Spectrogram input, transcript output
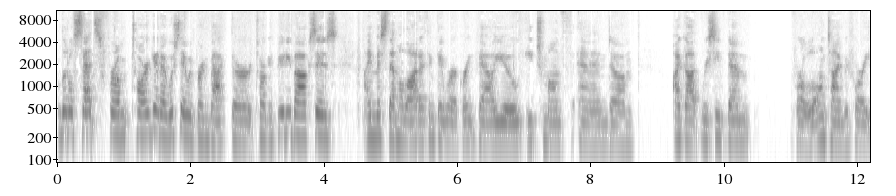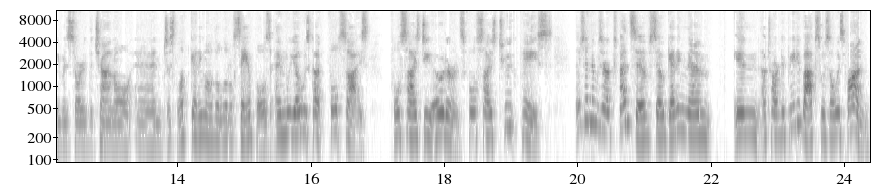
little sets from Target. I wish they would bring back their Target Beauty boxes. I miss them a lot. I think they were a great value each month. And um, I got received them for a long time before I even started the channel and just loved getting all the little samples. And we always got full size, full size deodorants, full size toothpaste. Those items are expensive, so getting them in a Target Beauty box was always fun.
